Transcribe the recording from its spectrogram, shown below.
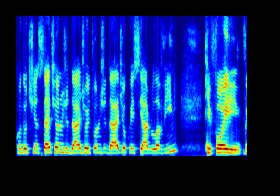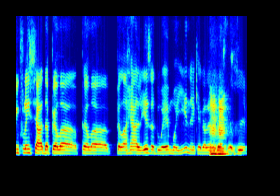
quando eu tinha sete anos de idade, oito anos de idade, eu conheci a Avril Lavigne, que foi influenciada pela, pela, pela realeza do emo aí, né? Que a galera uhum. gosta de,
